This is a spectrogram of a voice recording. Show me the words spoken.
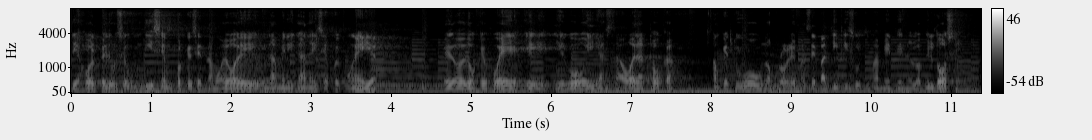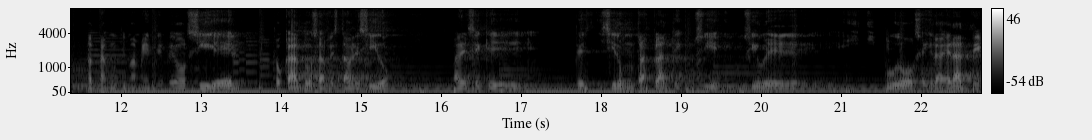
dejó el Perú según dicen porque se enamoró de una americana y se fue con ella pero lo que fue es que llegó y hasta ahora toca, aunque tuvo unos problemas de hepatitis últimamente, en el 2012, no tan últimamente, pero sigue él tocando, se ha restablecido, parece que hicieron un trasplante inclusive, inclusive y, pudo seguir adelante.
